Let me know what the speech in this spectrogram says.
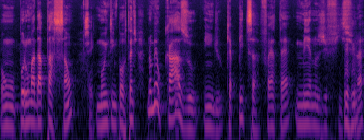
um- por uma adaptação Sim. muito importante. No meu caso, Índio, que a pizza foi até menos difícil, Uhum, né?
